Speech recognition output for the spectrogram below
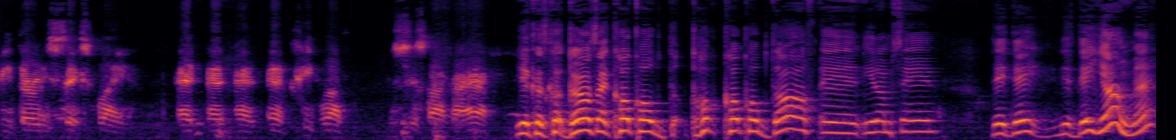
be 36 playing at at, at, at peak level. It's just not gonna happen. Yeah, because girls like Coco, Coco Dolph, and you know what I'm saying, they they they young man.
